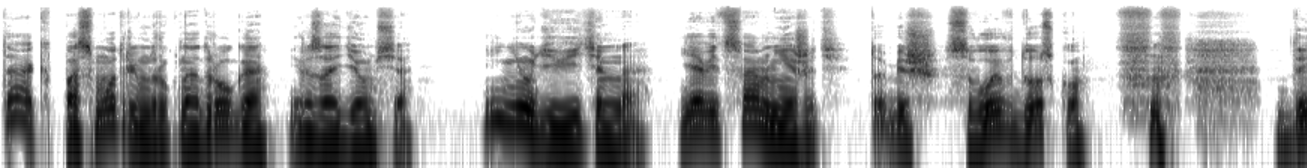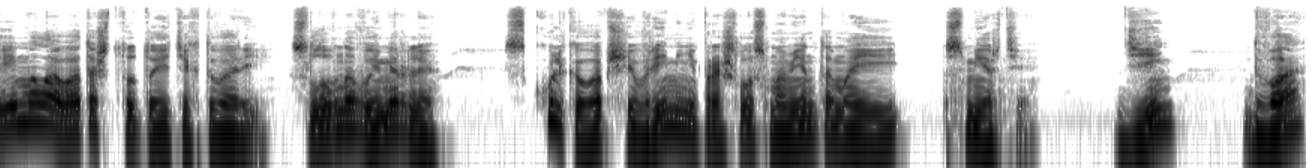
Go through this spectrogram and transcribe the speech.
Так, посмотрим друг на друга и разойдемся. И неудивительно, я ведь сам нежить, то бишь свой в доску. Да и маловато что-то этих тварей, словно вымерли. Сколько вообще времени прошло с момента моей смерти? День? Два?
